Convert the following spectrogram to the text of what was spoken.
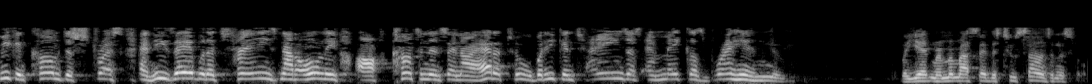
We can come distressed. And He's able to change not only our countenance and our attitude, but He can change us and make us brand new. But yet, remember I said there's two sons in the story.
